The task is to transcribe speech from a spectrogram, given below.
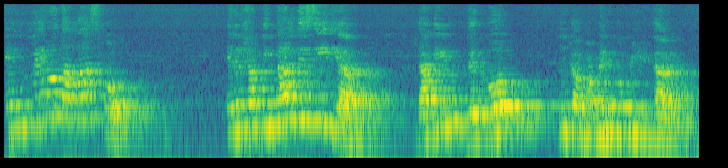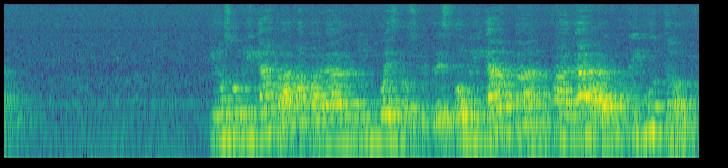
En mero Damasco. En el capital de Siria, David dejó un campamento militar y los obligaba a pagar impuestos, les obligaba a pagar tributo.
